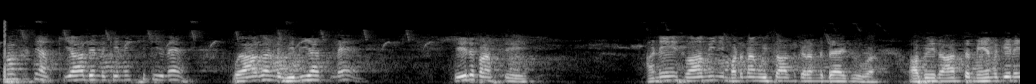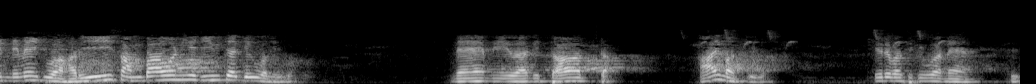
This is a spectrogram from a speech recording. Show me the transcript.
ප්‍රශ්නයක් කියා දෙන්න කෙනෙක් හිටියේ නැහැ. හොයාගන්න විදියක් නැහැ. ඊට පස්සේ අනේ ස්වාමීනි මට නම් විශ්වාස කරන්න බෑ කිව්වා. අපේ තාත්තා මෙහෙම කෙනෙක් නෙමෙයි කිව්වා. හරි සම්භාවනීය ජීවිතයක් ගෙවුවා කිව්වා. නෑ මේ වගේ තාත්තා ආයිමත් කිව්වා. ඊට පස්සේ කිව්වා නෑ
